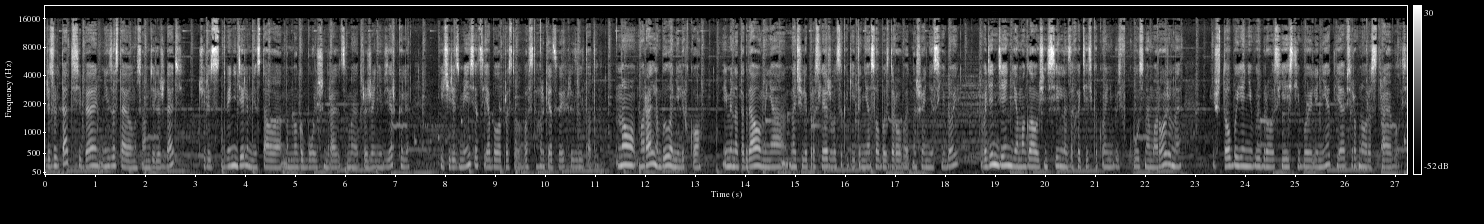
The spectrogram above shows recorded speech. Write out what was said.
Результат себя не заставил на самом деле ждать. Через две недели мне стало намного больше нравиться мое отражение в зеркале, и через месяц я была просто в восторге от своих результатов. Но морально было нелегко. Именно тогда у меня начали прослеживаться какие-то не особо здоровые отношения с едой, в один день я могла очень сильно захотеть какое-нибудь вкусное мороженое, и что бы я ни выбрала, съесть его или нет, я все равно расстраивалась.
